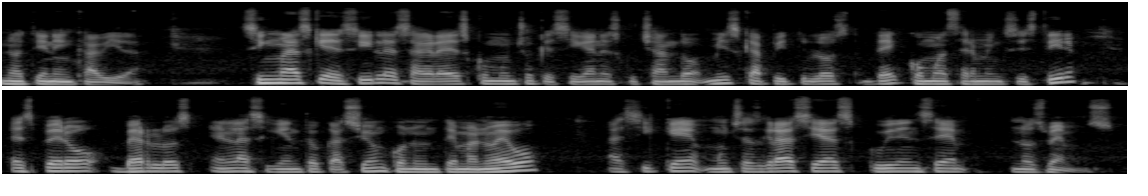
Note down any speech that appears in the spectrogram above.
no tienen cabida. Sin más que decir, les agradezco mucho que sigan escuchando mis capítulos de cómo hacerme existir. Espero verlos en la siguiente ocasión con un tema nuevo. Así que muchas gracias, cuídense, nos vemos.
